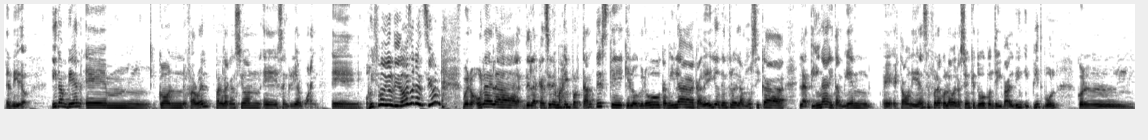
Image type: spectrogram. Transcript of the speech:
el video. Y también eh, con Pharrell para la canción eh, Sangria Wine. Eh, ¡Uy, se me había olvidado esa canción! Bueno, una de, la- de las canciones más importantes que, que logró Camila Cabello dentro de la música latina y también eh, estadounidense fue la colaboración que tuvo con J Balvin y Pitbull con,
